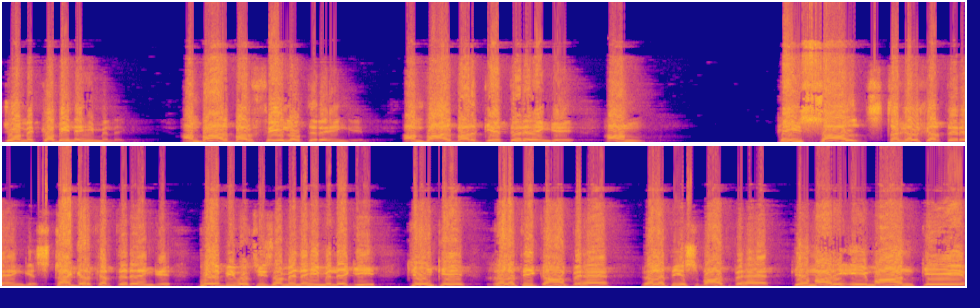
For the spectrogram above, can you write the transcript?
جو ہمیں کبھی نہیں ملے گی۔ ہم بار بار فیل ہوتے رہیں گے، ہم بار بار گیتے رہیں گے۔ ہم کئی سال سٹرگل کرتے رہیں گے سٹرگل کرتے رہیں گے۔ پھر بھی وہ چیز ہمیں نہیں ملے گی، کیونکہ غلطی کہاں پہ ہے؟ غلطی اس بات پہ ہے کہ ہماری ایمان کے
